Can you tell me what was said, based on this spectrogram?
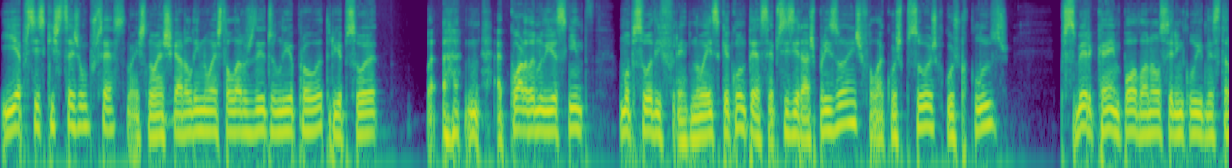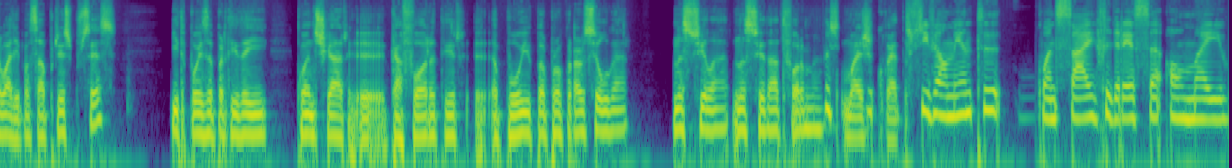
E é preciso que isto seja um processo, não é? Isto não é chegar ali, não é estalar os dedos de um dia para o outro e a pessoa acorda no dia seguinte uma pessoa diferente. Não é isso que acontece. É preciso ir às prisões, falar com as pessoas, com os reclusos, perceber quem pode ou não ser incluído nesse trabalho e passar por este processo e depois, a partir daí, quando chegar uh, cá fora, ter uh, apoio para procurar o seu lugar na sociedade, na sociedade de forma pois, mais correta. Possivelmente quando sai, regressa ao meio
